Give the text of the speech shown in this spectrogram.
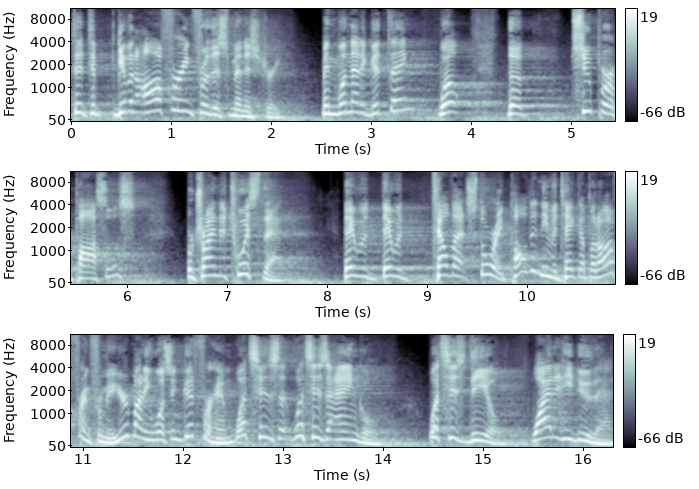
to, to give an offering for this ministry. I mean, wasn't that a good thing? Well, the super apostles were trying to twist that. They would, they would tell that story. Paul didn't even take up an offering from you. Your money wasn't good for him. What's his, what's his angle? What's his deal? Why did he do that?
